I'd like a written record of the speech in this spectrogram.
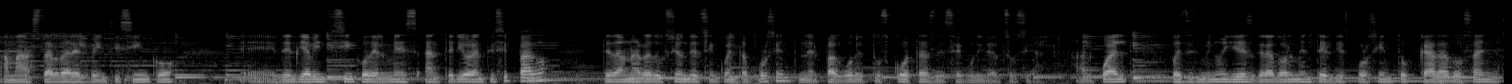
a más tardar el 25 eh, del día 25 del mes anterior anticipado, te da una reducción del 50% en el pago de tus cuotas de seguridad social, al cual pues disminuyes gradualmente el 10% cada dos años.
